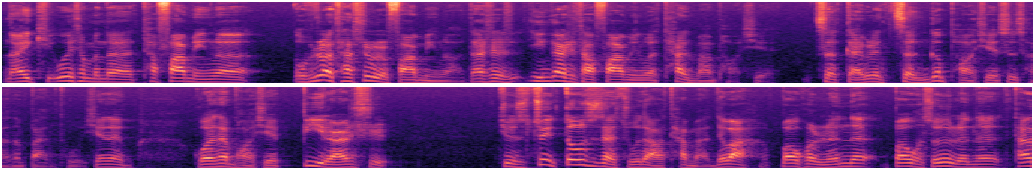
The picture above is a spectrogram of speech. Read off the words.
，Nike 为什么呢？他发明了。我不知道他是不是发明了，但是应该是他发明了碳板跑鞋，这改变了整个跑鞋市场的版图。现在国产跑鞋必然是，就是最都是在主打碳板，对吧？包括人的，包括所有人的，他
